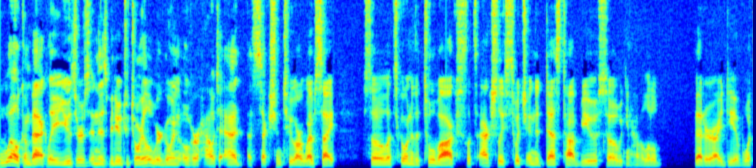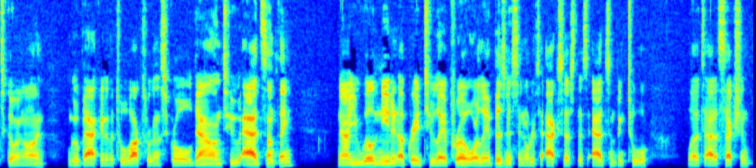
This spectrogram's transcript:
Welcome back, Leia users. In this video tutorial, we're going over how to add a section to our website. So let's go into the toolbox. Let's actually switch into desktop view so we can have a little better idea of what's going on. We'll go back into the toolbox. We're going to scroll down to add something. Now you will need an upgrade to Leia Pro or Leia Business in order to access this add something tool. Let's add a section.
